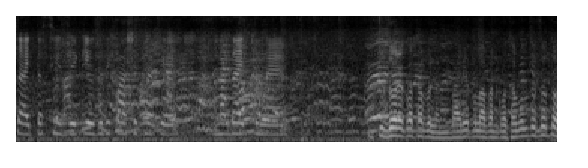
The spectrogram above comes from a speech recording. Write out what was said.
চাইতেছি যে কেউ যদি পাশে থাকে আমার দায়িত্ব নেয়। একটু জোরে কথা বলেন বাইরে পোলাপান কথা বলতেছো তো।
